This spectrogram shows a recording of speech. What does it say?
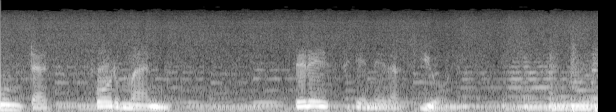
Juntas forman tres generaciones.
